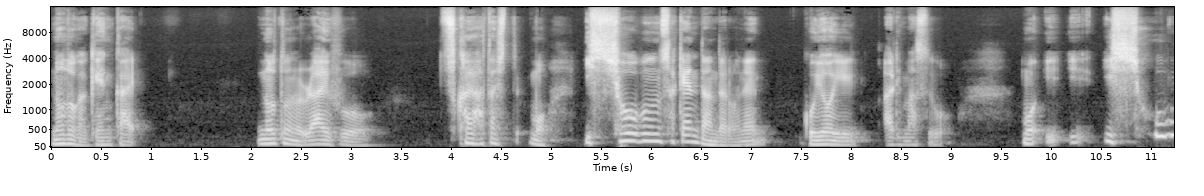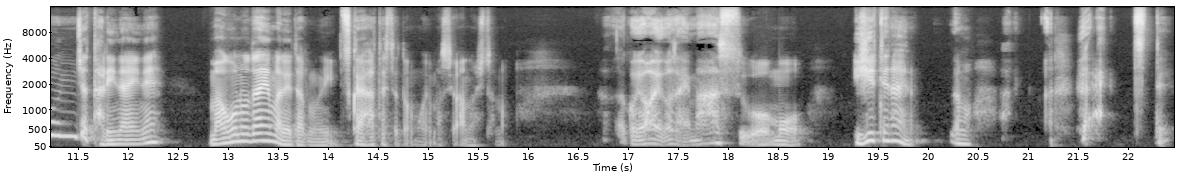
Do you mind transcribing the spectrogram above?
喉が限界。喉のライフを使い果たして、もう一生分叫んだんだろうね。ご用意ありますを。もう一生分じゃ足りないね。孫の代まで多分使い果たしたと思いますよ、あの人の。ご用意ございますをもう言えてないの。でも、ああふえっつって、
